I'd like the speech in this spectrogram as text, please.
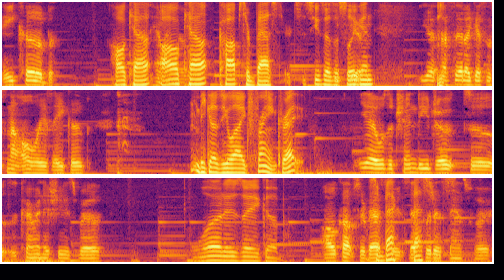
Acob. All, ca- Damn it, all no. ca- cops are bastards. It's used as a slogan Yeah, I said I guess it's not always Acob. because you like Frank, right? Yeah, it was a trendy joke to current issues, bro. What is ACUB? All cops are So back- bastards. That's what it stands for.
